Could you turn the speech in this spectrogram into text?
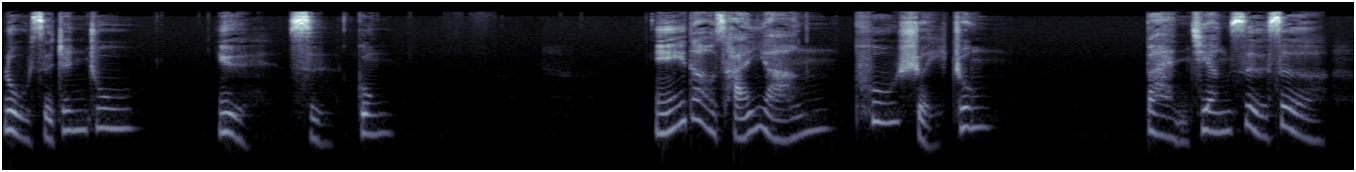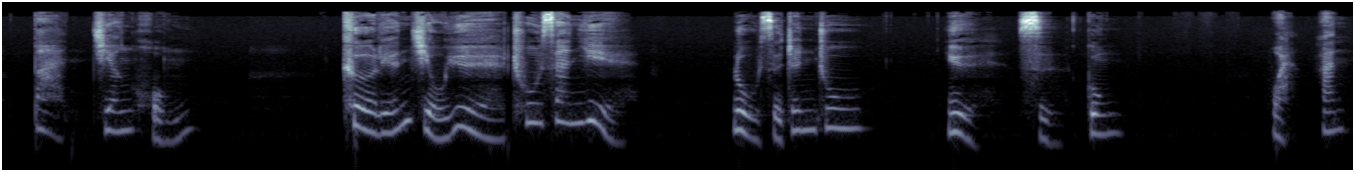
露似真珠，月似弓。一道残阳。铺水中，半江瑟瑟半江红。可怜九月初三夜，露似珍珠，月似弓。晚安。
